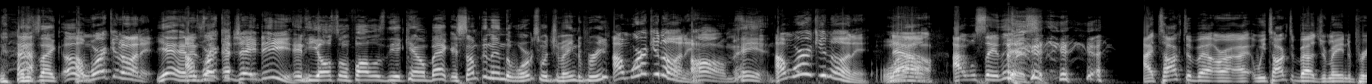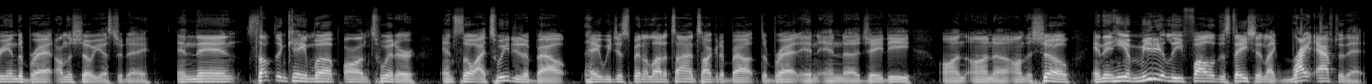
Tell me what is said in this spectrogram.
And it's like, oh, I'm working on it. Yeah, and I'm working like, JD, and he also follows the account back. Is something in the works with Jermaine Dupri? I'm working on it. Oh man, I'm working on it. Wow. Now, I will say this: I talked about, or I, we talked about Jermaine Dupri and Da Brat on the show yesterday, and then something came up on Twitter, and so I tweeted about, "Hey, we just spent a lot of time talking about Da Brat and and uh, JD on on uh, on the show," and then he immediately followed the station like right after that.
